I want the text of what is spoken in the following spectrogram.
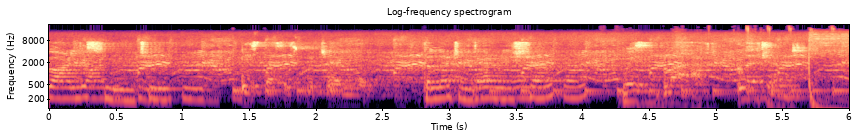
You are listening to Estás escuchando the legendary show with Black Legend.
